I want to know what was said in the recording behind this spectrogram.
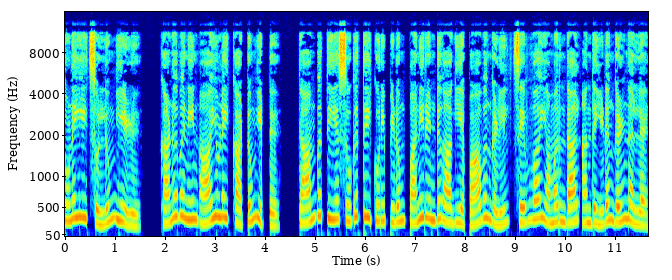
துணையைச் சொல்லும் ஏழு. கணவனின் ஆயுளைக் காட்டும் எட்டு. தாம்பத்திய சுகத்தை குறிப்பிடும் பனிரெண்டு ஆகிய பாவங்களில் செவ்வாய் அமர்ந்தால் அந்த இடங்கள் நல்ல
